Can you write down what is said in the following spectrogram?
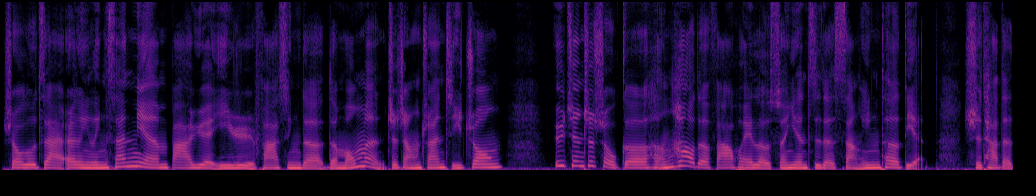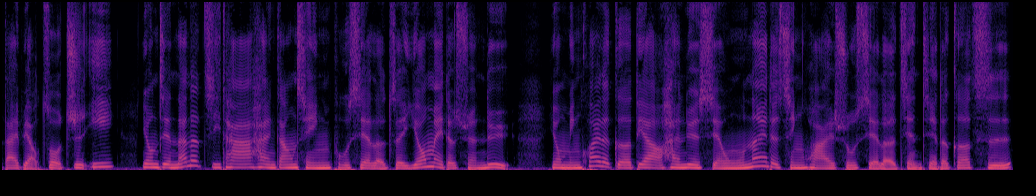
收录在二零零三年八月一日发行的《The Moment》这张专辑中。遇见这首歌很好的发挥了孙燕姿的嗓音特点，是她的代表作之一。用简单的吉他和钢琴谱写了最优美的旋律，用明快的格调和略显无奈的情怀书写了简洁的歌词。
